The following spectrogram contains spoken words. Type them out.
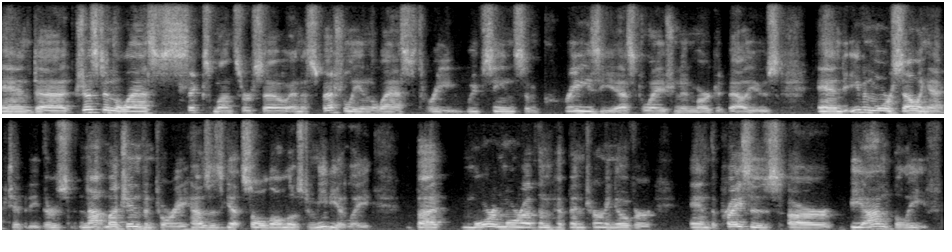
And uh, just in the last six months or so, and especially in the last three, we've seen some crazy escalation in market values and even more selling activity. There's not much inventory. Houses get sold almost immediately, but more and more of them have been turning over and the prices are beyond belief,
